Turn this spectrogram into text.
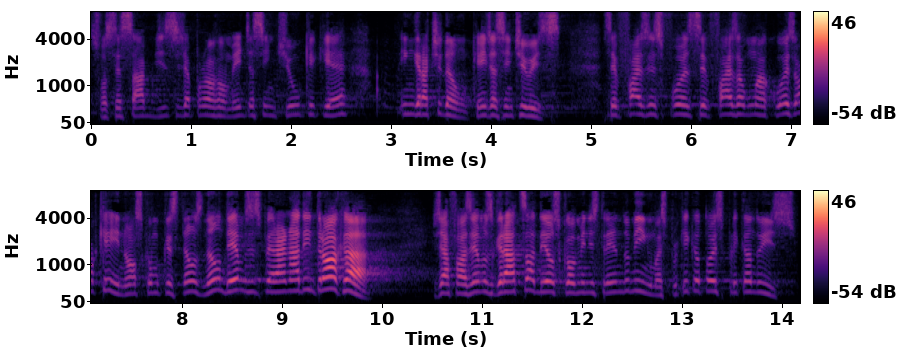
se você sabe disso, você já provavelmente já sentiu o que, que é ingratidão. Quem já sentiu isso? você faz um esforço, você faz alguma coisa, ok, nós como cristãos não devemos esperar nada em troca. Já fazemos graças a Deus, como ministrei no domingo, mas por que, que eu estou explicando isso?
